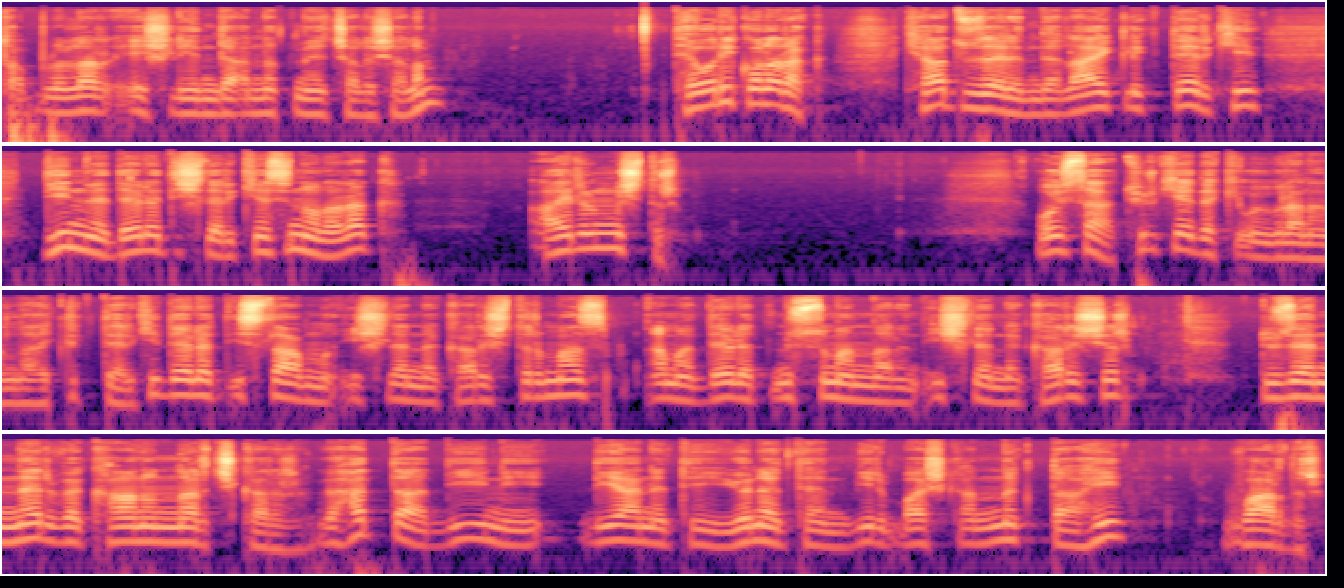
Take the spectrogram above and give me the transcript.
tablolar eşliğinde anlatmaya çalışalım. Teorik olarak kağıt üzerinde laiklik der ki din ve devlet işleri kesin olarak ayrılmıştır. Oysa Türkiye'deki uygulanan laiklik der ki devlet İslam'ı işlerine karıştırmaz ama devlet Müslümanların işlerine karışır, düzenler ve kanunlar çıkarır ve hatta dini, diyaneti yöneten bir başkanlık dahi vardır.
